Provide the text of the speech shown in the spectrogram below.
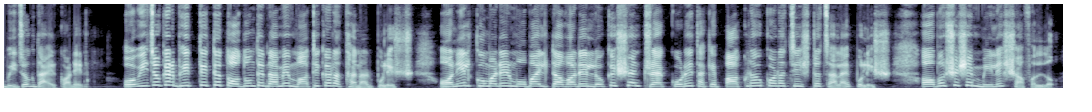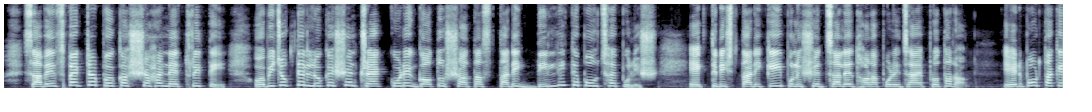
অভিযোগ দায়ের করেন। অভিযোগের ভিত্তিতে তদন্তে নামে মাটিকাড়া থানার পুলিশ। অনিল কুমারের মোবাইল টাওয়ারের লোকেশন ট্র্যাক করে তাকে পাকড়াও করার চেষ্টা চালায় পুলিশ। অবশেষে মেলে সাফল্য। সাব ইন্সপেক্টর প্রকাশ সাহার নেতৃত্বে অভিযুক্তের লোকেশন ট্র্যাক করে গত সাতাশ তারিখ দিল্লিতে পৌঁছায় পুলিশ। একত্রিশ তারিখেই পুলিশের জালে ধরা পড়ে যায় প্রতারক। এরপর তাকে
